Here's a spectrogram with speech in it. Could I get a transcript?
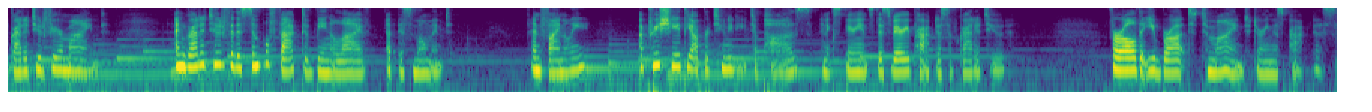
gratitude for your mind, and gratitude for the simple fact of being alive at this moment. And finally, Appreciate the opportunity to pause and experience this very practice of gratitude for all that you brought to mind during this practice,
